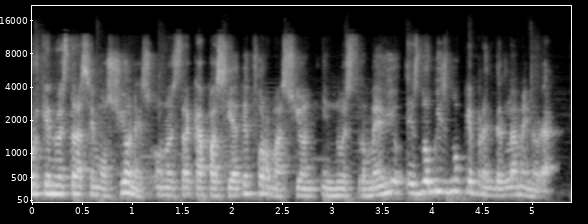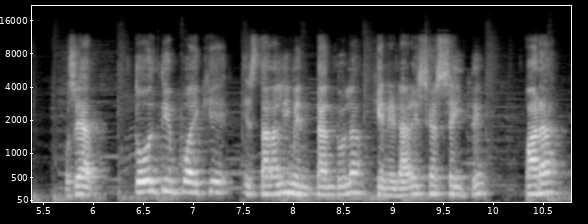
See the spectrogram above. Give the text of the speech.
Porque nuestras emociones o nuestra capacidad de formación en nuestro medio es lo mismo que prender la menorá. O sea, todo el tiempo hay que estar alimentándola, generar ese aceite para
